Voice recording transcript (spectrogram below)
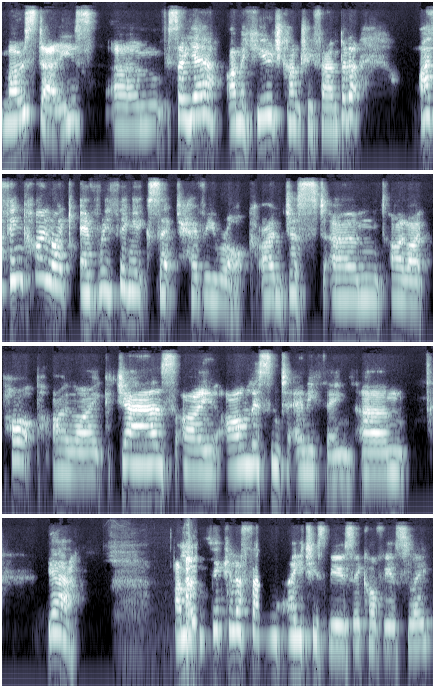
most days. Um, so yeah, I'm a huge country fan, but I, I, think I like everything except heavy rock. I'm just um, I like pop, I like jazz. I I'll listen to anything. Um, yeah, I'm a particular fan of 80s music, obviously.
